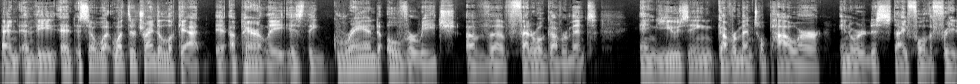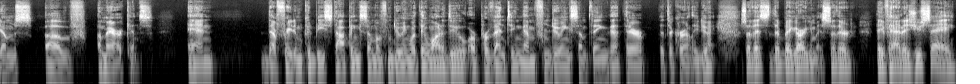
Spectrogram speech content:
And and the and so what what they're trying to look at eh, apparently is the grand overreach of the federal government and using governmental power in order to stifle the freedoms of Americans. And that freedom could be stopping someone from doing what they want to do or preventing them from doing something that they're that they're currently doing. So that's their big argument. So they're they've had, as you say,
